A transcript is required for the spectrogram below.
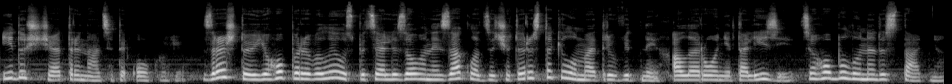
і до ще 13 округів. Зрештою, його перевели у спеціалізований заклад за 400 кілометрів від них, але Роні та Лізі цього було недостатньо.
